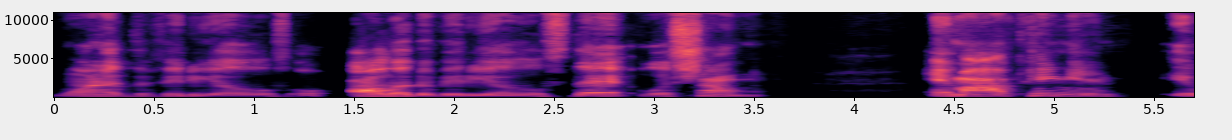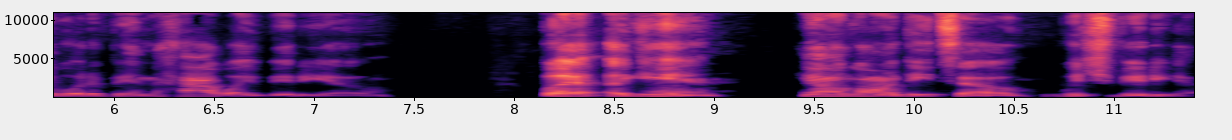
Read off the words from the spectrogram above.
one of the videos or all of the videos that was shown. In my opinion, it would have been the highway video. But again, he don't go in detail which video.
